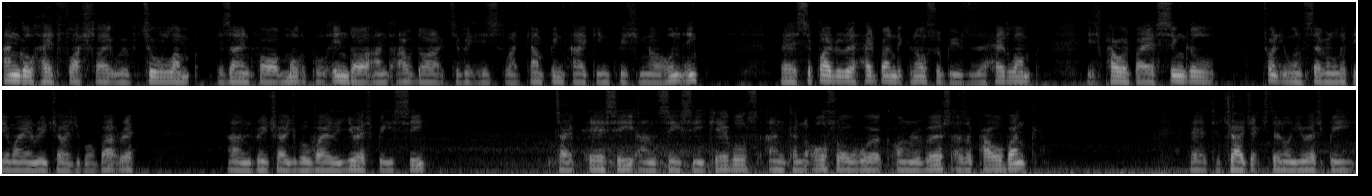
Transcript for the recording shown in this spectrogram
angle head flashlight with tool lamp designed for multiple indoor and outdoor activities like camping, hiking, fishing or hunting. Uh, supplied with a headband, it can also be used as a headlamp. It's powered by a single 21.7 lithium ion rechargeable battery and rechargeable via the USB-C type AC and CC cables and can also work on reverse as a power bank uh, to charge external USB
